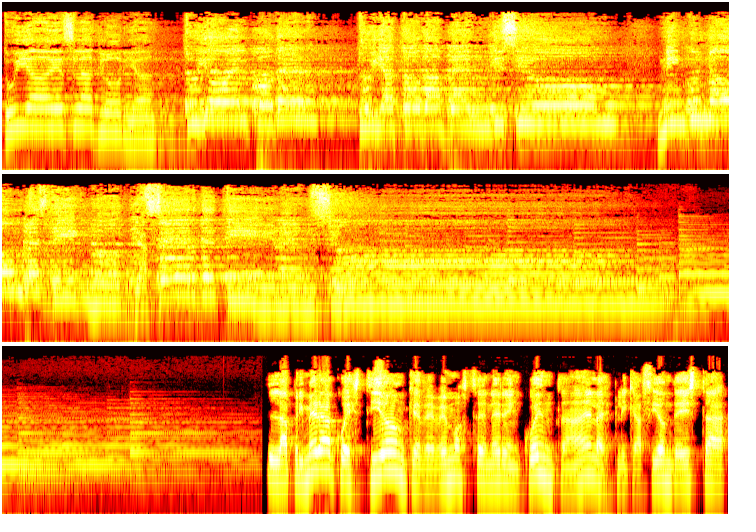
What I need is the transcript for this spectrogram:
tuya es la gloria, tuyo el poder tuya toda bendición. Ningún hombre es digno de hacer de ti mención. La primera cuestión que debemos tener en cuenta en la explicación de esta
